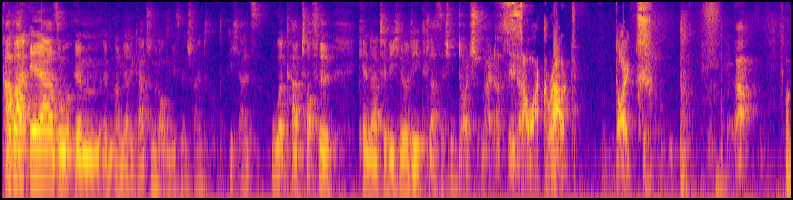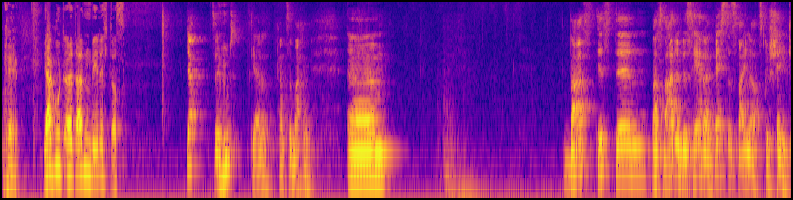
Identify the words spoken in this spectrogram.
Aber eher so im, im amerikanischen Raum, wie es mir scheint. Und ich als Urkartoffel kenne natürlich nur die klassischen deutschen Weihnachtslieder. Sauerkraut. Deutsch. Okay. Ja gut, äh, dann wähle ich das. Ja, sehr gut. Gerne. Kannst du machen. Ähm, was ist denn, was war denn bisher dein bestes Weihnachtsgeschenk,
